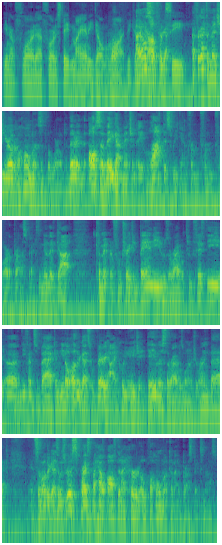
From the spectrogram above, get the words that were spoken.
you know Florida, Florida State, and Miami don't want because I we often forgot, see. I forgot to mention your Oklahomas of the world. They're also they got mentioned a lot this weekend from from Florida prospects. You know they've got commitment from Trajan Bandy, who's a rival 250 uh, defensive back, and you know other guys are very high, including AJ Davis, the rivals one as your running back, and some other guys. I was really surprised by how often I heard Oklahoma come out of prospects' mouths.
